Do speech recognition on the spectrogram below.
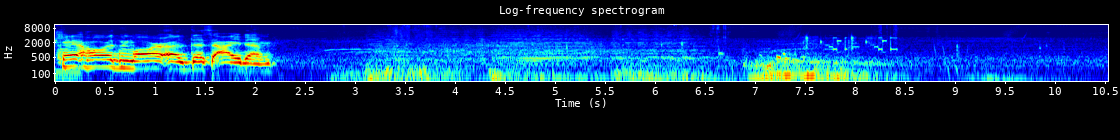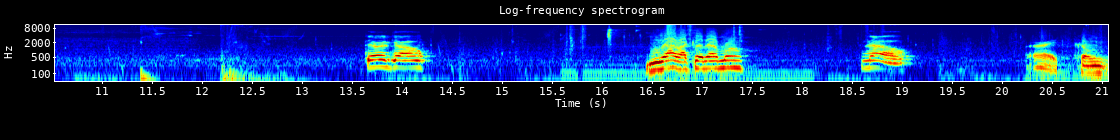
Can't hold more of this item. There we go. You got rocket ammo? No. Alright, come.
